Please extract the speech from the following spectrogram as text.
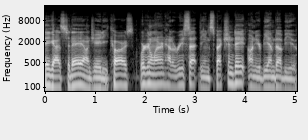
Hey guys, today on JD Cars, we're to learn how to reset the inspection date on your BMW.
